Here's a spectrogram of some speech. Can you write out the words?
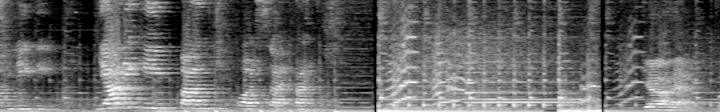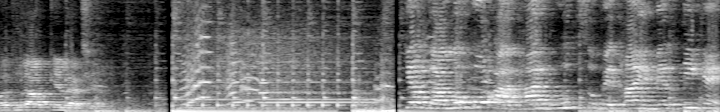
राजनीति यानी कि पंच और सरपंच। क्या है बदलाव के लक्षण? क्या गाँवों को आधारभूत सुविधाएँ मिलती हैं?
